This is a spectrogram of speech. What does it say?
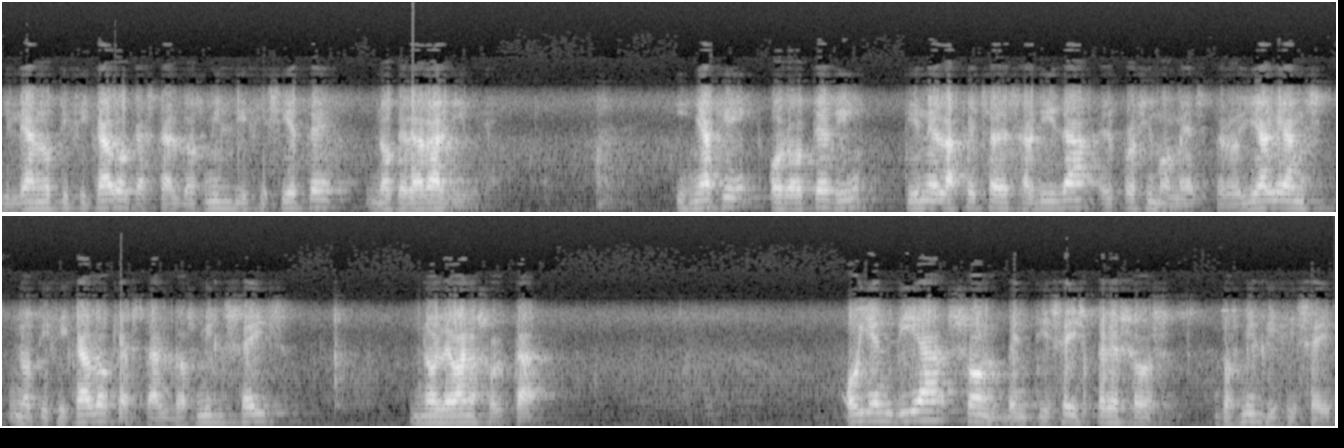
y le han notificado que hasta el 2017 no quedará libre. Iñaki Orotegui tiene la fecha de salida el próximo mes, pero ya le han notificado que hasta el 2006 no le van a soltar. Hoy en día son 26 presos, 2016,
